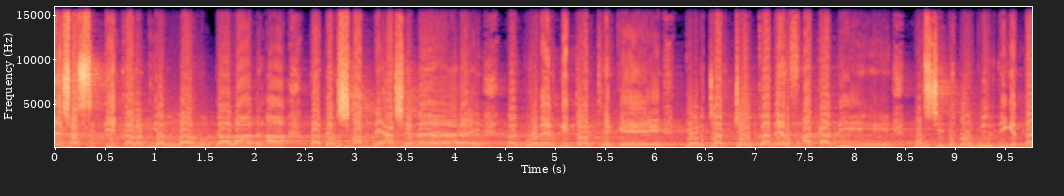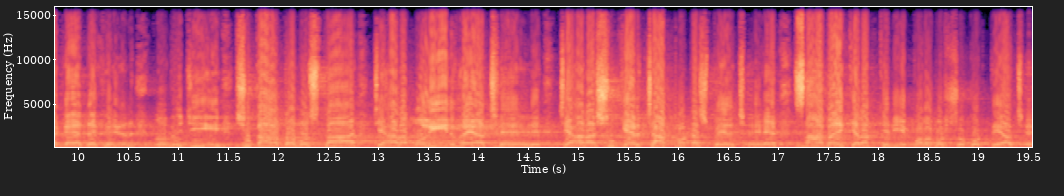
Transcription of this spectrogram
আয়েশা সিদ্দিকা রাদিয়াল্লাহু তাআলা আনহা তাদের সামনে আসে নাই, বা ঘরের ভিতর থেকে দরজার চৌকাদের ফাঁকা দিয়ে মসজিদ নবীর দিকে তাকায় দেখেন, নবীজি সুকাহত অবস্থায় চেহারা মলিন হয়ে আছে, চেহারা সুখের চাপ প্রকাশ পেয়েছে সাহাবাই কেরামকে নিয়ে পরামর্শ করতে আছে।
